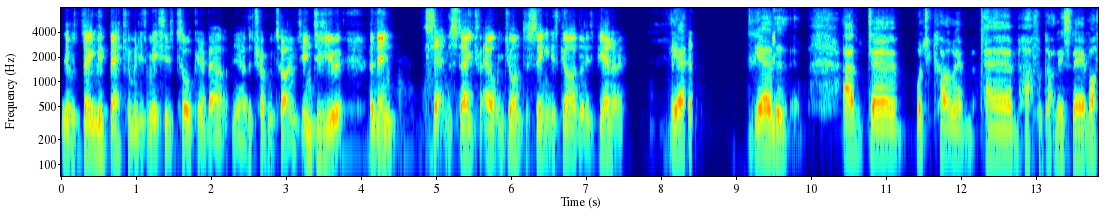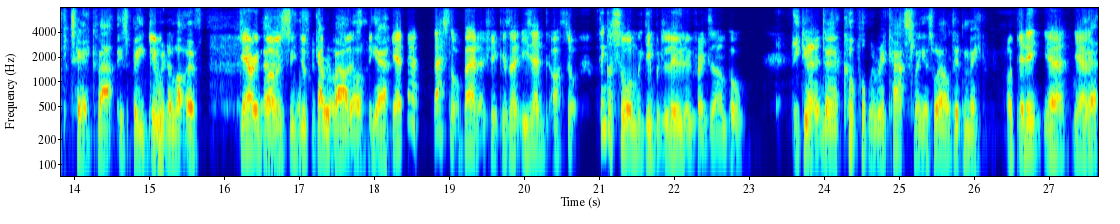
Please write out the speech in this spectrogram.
There was David Beckham and his missus talking about you know the troubled times, interview it, and then setting the stage for Elton John to sing in his garden on his piano. Yeah. Yeah, and uh, what do you call him? Um, I've forgotten his name off. Take that. He's been doing a lot of Gary Barlow's uh, been doing Gary Barlow. Yeah, yeah, that, that's not bad actually because he's had. I thought I think I saw one we did with Lulu, for example. He did and, a couple with Rick Astley as well, didn't he? Oh, did he? Yeah, yeah. yeah.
